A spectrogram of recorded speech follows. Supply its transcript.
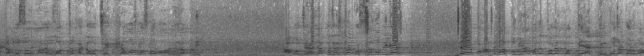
একটা মুসলমানের লজ্জা থাকা উচিত। কেমন মুসলমান হলেন আপনি? আবু জেহেল এত চেষ্টা করছে নবীকে। যে মোহাম্মদ, তুমি আমাদের দলের মধ্যে একদিন পূজা করবা।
